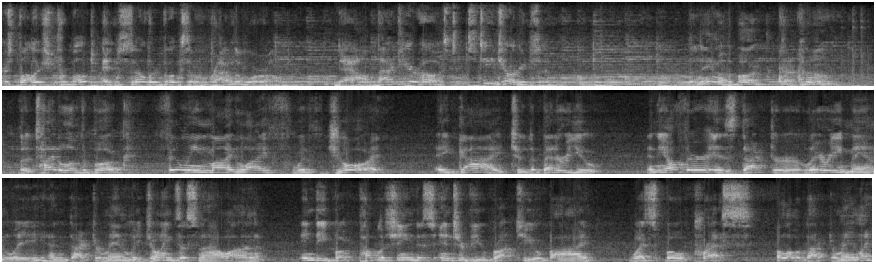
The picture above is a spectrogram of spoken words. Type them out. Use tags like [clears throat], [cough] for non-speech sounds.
authors publish, promote, and sell their books around the world. Now, back to your host, Steve Jorgensen. The name of the book, [clears throat] the title of the book, Filling My Life with Joy A Guide to the Better You. And the author is Dr. Larry Manley, and Dr. Manley joins us now on Indy Book Publishing. This interview brought to you by Westbow Press. Hello, Dr. Manley.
